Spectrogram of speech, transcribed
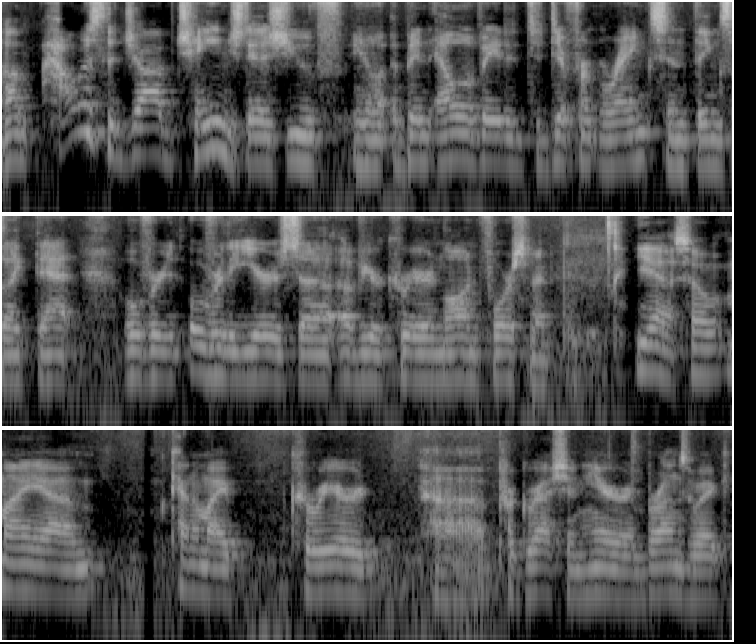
Um, how has the job changed as you've you know been elevated to different ranks and things like that over over the years uh, of your career in law enforcement? Yeah, so my um, kind of my career uh, progression here in Brunswick.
